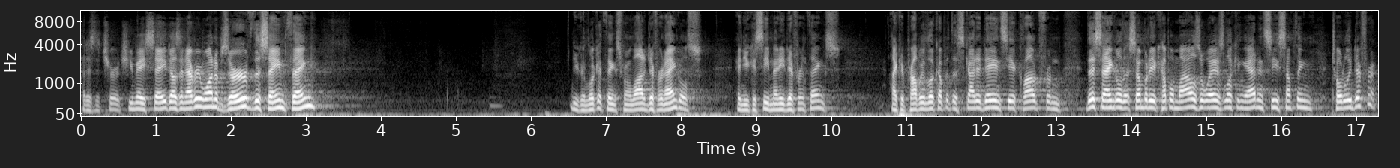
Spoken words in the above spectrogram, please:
That is the church. You may say, doesn't everyone observe the same thing? You can look at things from a lot of different angles and you can see many different things. I could probably look up at the sky today and see a cloud from this angle that somebody a couple miles away is looking at and see something totally different.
